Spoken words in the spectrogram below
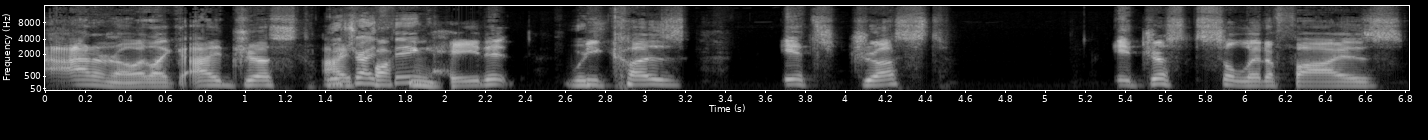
I don't know." Like, I just, Which I I fucking hate it which- because it's just, it just solidifies.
